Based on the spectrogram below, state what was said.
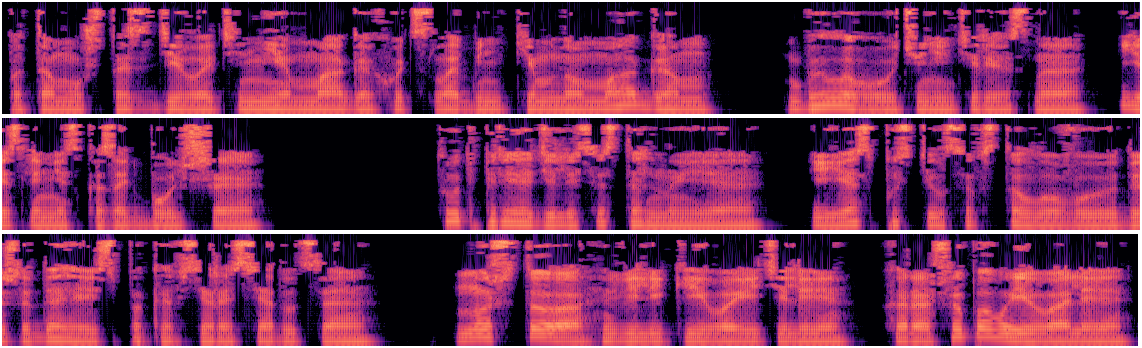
Потому что сделать не мага хоть слабеньким, но магом было очень интересно, если не сказать больше. Тут переоделись остальные, и я спустился в столовую, дожидаясь, пока все рассядутся. «Ну что, великие воители, хорошо повоевали?»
